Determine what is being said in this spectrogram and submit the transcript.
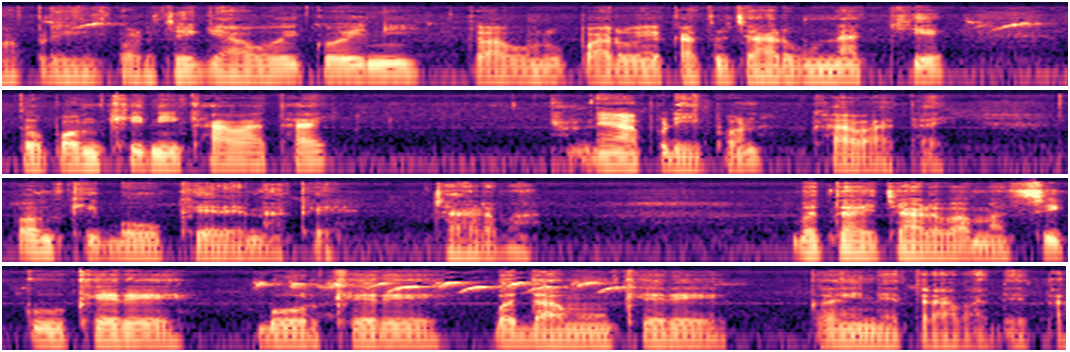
આપણે પણ જગ્યા હોય કોઈ નહીં તો આવું રૂપારું એકાદું ઝાડવું નાખીએ, તો પંખીની ખાવા થાય ને આપણી પણ ખાવા થાય. પંખી બહુ ખેરે નાખે ઝાડવા. બધાય ઝાડવામાં સિક્કું ખેરે, બોર ખેરે, બદામું ખેરે, કંઈ નેતરાવા દેતા.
